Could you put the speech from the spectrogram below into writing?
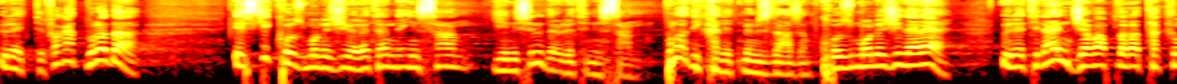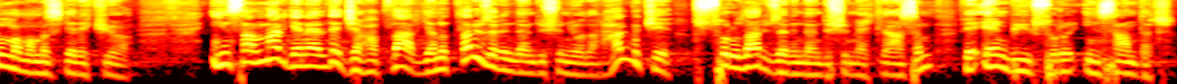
üretti. Fakat burada eski kozmoloji üreten de insan, yenisini de üreten insan. Buna dikkat etmemiz lazım. Kozmolojilere, üretilen cevaplara takılmamamız gerekiyor. İnsanlar genelde cevaplar, yanıtlar üzerinden düşünüyorlar. Halbuki sorular üzerinden düşünmek lazım ve en büyük soru insandır.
